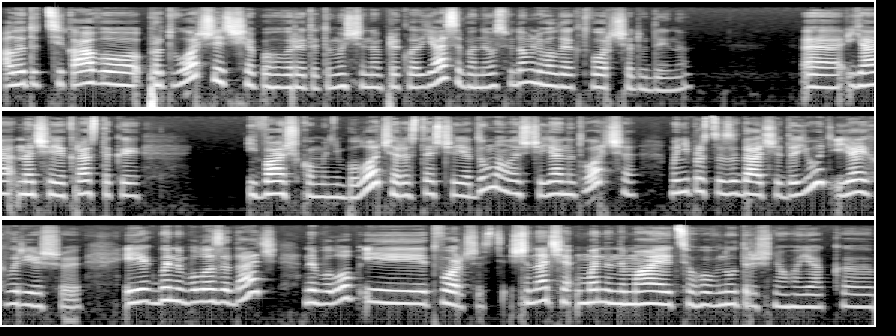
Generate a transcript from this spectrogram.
але тут цікаво про творчість ще поговорити, тому що, наприклад, я себе не усвідомлювала як творча людина. Е, Я, наче якраз таки і важко мені було через те, що я думала, що я не творча, мені просто задачі дають, і я їх вирішую. І якби не було задач, не було б і творчості. Що наче у мене немає цього внутрішнього, як е,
